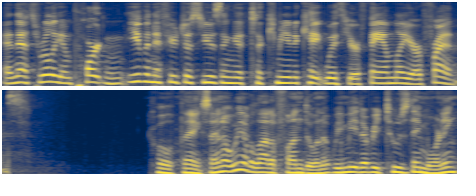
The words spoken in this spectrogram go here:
And that's really important, even if you're just using it to communicate with your family or friends. Cool, thanks. I know we have a lot of fun doing it. We meet every Tuesday morning.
